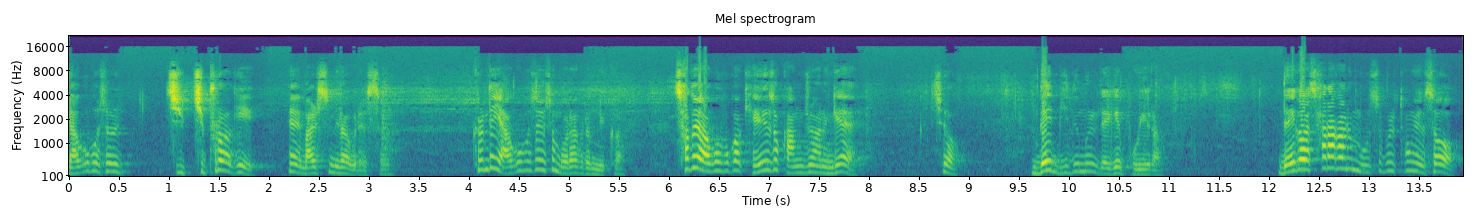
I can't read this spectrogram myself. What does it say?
야고보서를 지 푸라기 예, 말씀이라 그랬어요. 그런데 야고보서에서 뭐라 그럽니까? 사도 야고보가 계속 강조하는 게 그렇죠? 내 믿음을 내게 보이라. 내가 살아가는 모습을 통해서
